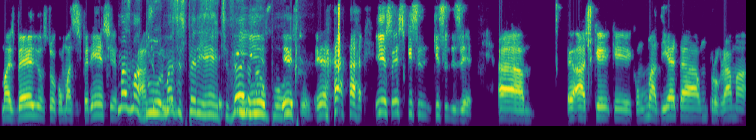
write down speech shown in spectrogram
mais velho, estou com mais experiência. Mais maduro, que... mais experiente. Velho isso, não, pô. Isso, isso, isso quis, quis dizer. Eu acho que, que com uma dieta, um programa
